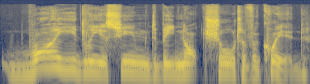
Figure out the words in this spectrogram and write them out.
widely assumed to be not short of a quid.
